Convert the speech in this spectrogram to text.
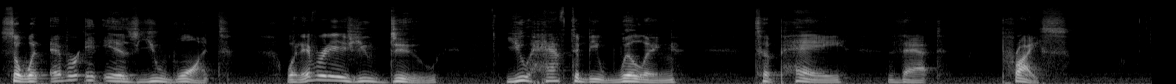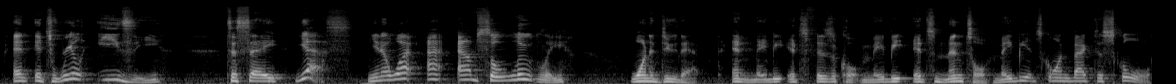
So, whatever it is you want, whatever it is you do, you have to be willing to pay that price. And it's real easy to say, yes, you know what? I absolutely want to do that. And maybe it's physical, maybe it's mental, maybe it's going back to school.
